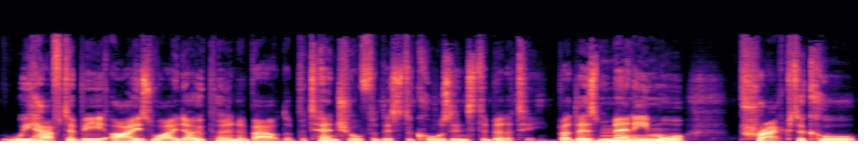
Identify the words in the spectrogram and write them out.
we have to be eyes wide open about the potential for this to cause instability. But there's many more practical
